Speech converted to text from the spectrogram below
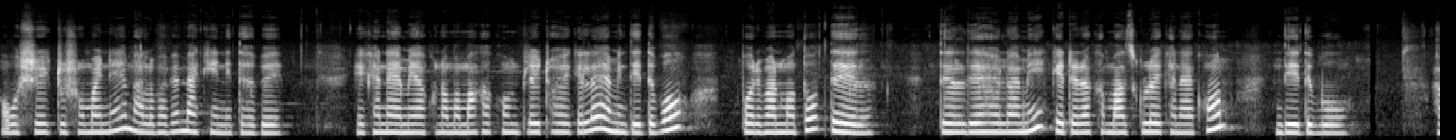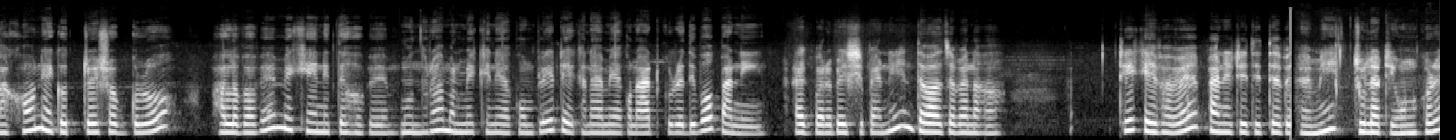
অবশ্যই একটু সময় নিয়ে ভালোভাবে মাখিয়ে নিতে হবে। এখানে আমি এখন আমার মাখা কমপ্লিট হয়ে গেলে আমি দিয়ে দেবো পরিমাণ মতো তেল। তেল দেওয়া হলে আমি কেটে রাখা মাছগুলো এখানে এখন দিয়ে দেব। এখন একত্রে সবগুলো ভালোভাবে মেখে নিতে হবে। বন্ধুরা, আমার মেখে নেওয়া কমপ্লিট এখানে আমি এখন অ্যাড করে দেব পানি। একবারে বেশি পানি দেওয়া যাবে না। ঠিক এইভাবে পানিটি দিতে হবে। আমি চুলাটি অন করে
